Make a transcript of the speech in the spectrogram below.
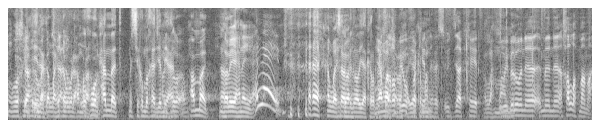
إيه نعم. الله يطول عمره. واخوه محمد مسيكم بالخير جميعا. محمد ضل يا هنيه الله يسلمك يسلمك وياك ربي. يا الله مرحبا ربي يوفقك الله. النفس ويجزاك خير. اللهم. ويقولون آه، من خلف ما مات.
